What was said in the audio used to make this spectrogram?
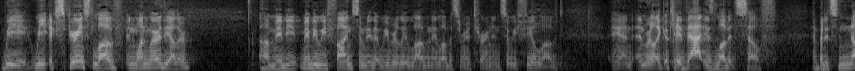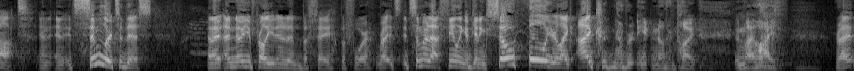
we, we experience love in one way or the other. Uh, maybe, maybe we find somebody that we really love and they love us in return, and so we feel loved. And, and we're like, okay, that is love itself. And, but it's not. And, and it's similar to this, And I, I, know you've probably eaten at a buffet before, right? It's, it's similar to that feeling of getting so full, you're like, I could never eat another bite in my life, right?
